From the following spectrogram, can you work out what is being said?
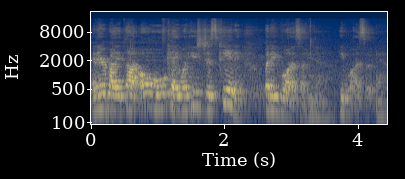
And everybody thought, oh, okay, well, he's just kidding. But he wasn't. Yeah. He wasn't. Yeah.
